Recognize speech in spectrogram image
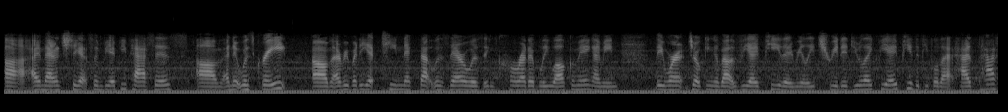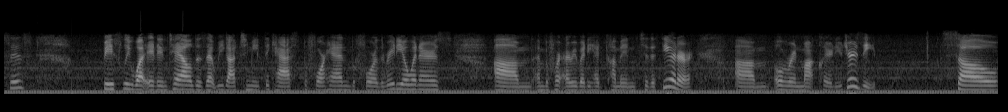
uh, I managed to get some VIP passes, um, and it was great. Um, everybody at Teen Nick that was there was incredibly welcoming. I mean, they weren't joking about VIP; they really treated you like VIP. The people that had passes. Basically, what it entailed is that we got to meet the cast beforehand, before the radio winners, um, and before everybody had come into the theater um, over in Montclair, New Jersey. So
